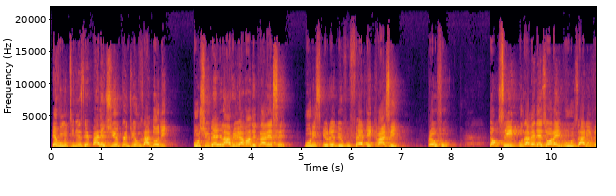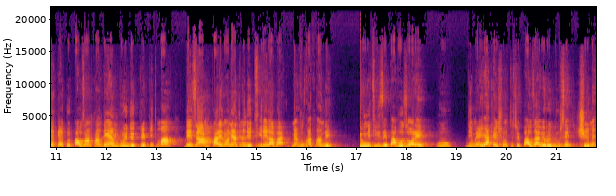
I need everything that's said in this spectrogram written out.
et vous n'utilisez pas les yeux que Dieu vous a donnés pour surveiller la rue avant de traverser, vous risquerez de vous faire écraser. Vrai ou faux? Donc si vous avez des oreilles, vous arrivez quelque part, vous entendez un bruit de crépitement des armes. Par exemple, on est en train de tirer là-bas. Mais vous entendez. Si vous n'utilisez pas vos oreilles pour dire, mais il y a quelque chose qui se passe, vous avez rebroussé chemin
